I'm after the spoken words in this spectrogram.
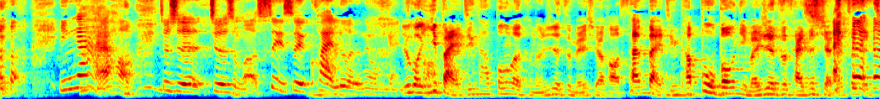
应该还好，就是就是什么岁岁快乐的那种感觉。如果一百斤它崩了，可能日子没选好；三百斤它不崩，你们日子才是选的这个精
